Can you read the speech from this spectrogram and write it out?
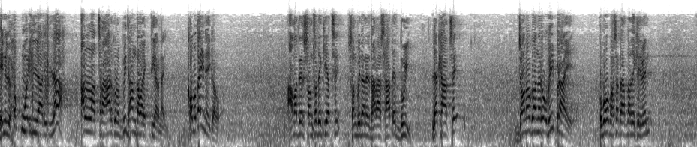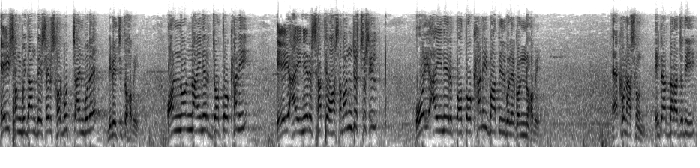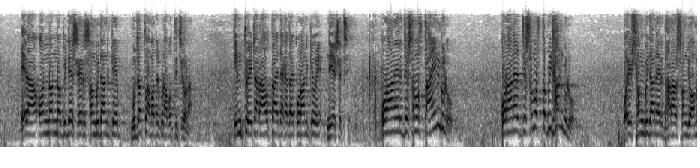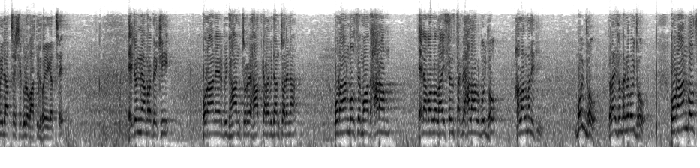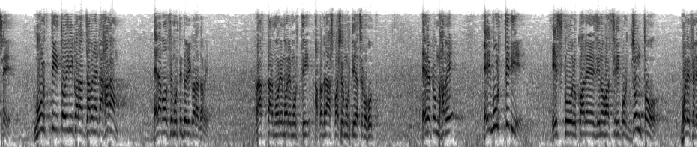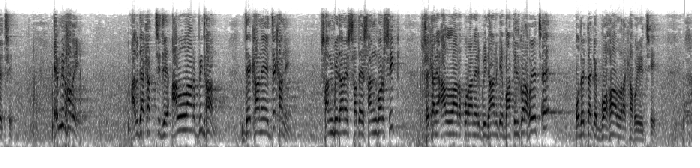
ইনিল হুকম ইল্লা লিল্লাহ, আল্লাহ ছাড়া আর কোনো বিধান দেওয়ার এখতিয়ার নাই, ক্ষমতাই নেই কারও। আমাদের সংসদে কি আছে? সংবিধানের ধারা সাতের দুই লেখা আছে, জনগণের অভিপ্রায়ে হুবহু ভাষাটা আপনারা দেখে নেবেন। এই সংবিধান দেশের সর্বোচ্চ আইন বলে বিবেচিত হবে। অন্য অন্য আইনের যতখানি, এই আইনের সাথে অসামঞ্জস্যশীল, ওই আইনের ততখানি বাতিল বলে গণ্য হবে। এখন আসুন, এটার দ্বারা যদি এরা অন্যান্য বিদেশের সংবিধানকে বুঝাতো, আমাদের কোনো আপত্তি ছিল না। কিন্তু এটার আওতায় দেখা যায় কোরআনকেও নিয়ে এসেছে। কোরআনের যে সমস্ত আইনগুলো, কোরআনের যে সমস্ত বিধানগুলো, ওই সংবিধানের ধারার সঙ্গে অমিল আছে, সেগুলো বাতিল হয়ে গেছে। এই জন্য আমরা দেখি, কোরআনের বিধান চোরের হাত কাটা বিধান চলে না। কোরআন বলছে, মদ হারাম। এরা বলল লাইসেন্স থাকলে হালাল, বৈধ। হালাল মানে কি? বৈধ। লাইসেন্স থাকলে বৈধ। কোরআন বলছে, মূর্তি তৈরি করা যাবে না, এটা হারাম। এরা বলছে, মূর্তি তৈরি করা যাবে। রাস্তার মোড়ে মোড়ে মূর্তি, আপনাদের আশপাশে মূর্তি আছে বহুত। এরকম ভাবে এই মূর্তি দিয়ে স্কুল, কলেজ, ইউনিভার্সিটি পর্যন্ত ভরে ফেলেছে। এমনি ভাবে আমি দেখাচ্ছি যে আল্লাহর বিধান যেখানে যেখানে সংবিধানের সাথে সাংঘর্ষিক, সেখানে আল্লাহর কোরআনের বিধানকে বাতিল করা হয়েছে, ওদেরটাকে বহাল রাখা হয়েছে।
